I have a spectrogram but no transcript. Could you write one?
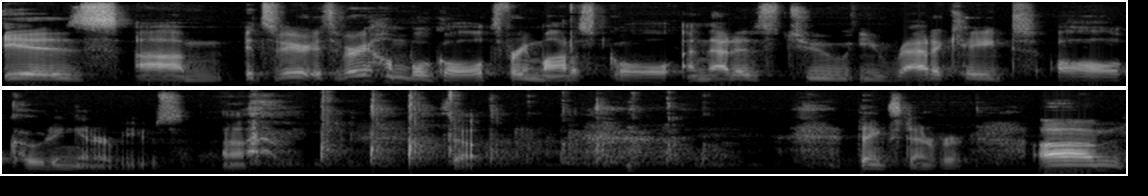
is um, it's very it's a very humble goal. It's a very modest goal, and that is to eradicate all coding interviews. Uh, so, thanks, Jennifer. Um,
